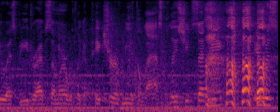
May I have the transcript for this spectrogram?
a USB drive somewhere with like a picture of me at the last place she'd sent me. it was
